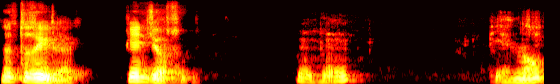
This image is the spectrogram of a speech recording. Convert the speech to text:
No to ile? Pięć osób. Mhm. Pięć. No,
